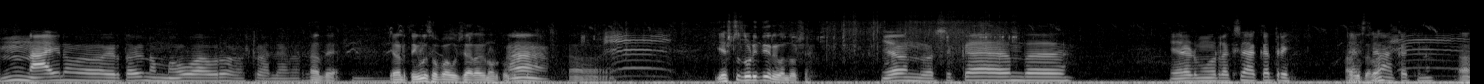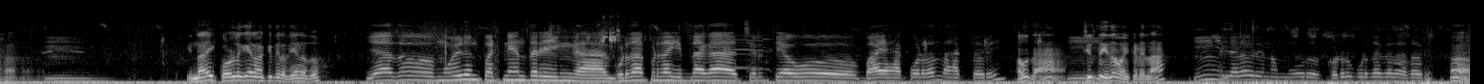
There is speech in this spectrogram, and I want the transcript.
ಹ್ಞೂ ನಾಯಿನೂ ಇರ್ತಾವೆ ನಮ್ಮ ಅವ್ವ ಅವರು ಅಷ್ಟು ಅಲ್ಲೇ ಅದಾರ. ಅದೇ. ಎರಡು ತಿಂಗಳು ಸ್ವಲ್ಪ ಹುಷಾರಾಗಿ ನೋಡ್ಕೊಂಡು ಹಾಂ. ಎಷ್ಟು ದುಡಿತೀರಿ ಒಂದು ವರ್ಷ? ಏ ಒಂದು ವರ್ಷಕ್ಕೆ ಒಂದು ಎರಡು ಮೂರು ಲಕ್ಷ ಹಾಕತ್ರಿ. ಆಗುತ್ತಲ್ಲ? ಹಾಕತ್ತೀನಿ. ಹಾಂ ಹಾಂ ಹಾಂ. ಹ್ಞೂ ಈ ನಾಯಿ ಏನದು? ಏ ಅದು ಮುಳ್ಳಿನ ಪಟ್ನಿ ಅಂತಾರಿ. ಹಿಂಗ ಗುಡ್ದಾಪುರದಾಗ ಪಿಡ್ದಾಗ ಇದ್ದಾಗ ಚಿರತೆ ಅವು ಬಾಯಿ ಹಾಕ್ಬಾರ್ದಂತ ಹಾಕ್ತಾವ್ರಿ. ಹೌದಾ? ಚಿರತೆ ಇದಾವ ಈ ಕಡೆ ಎಲ್ಲ ಹ್ಮ್ ಇಲ್ಲಿ ಅದಾವ್ರಿ ನಮ್ಮ ಊರು ಕಡೂರು ಗುಡ್ದಾಗ ಅದ ಅದಾವ್ರಿ. ಹಾಂ.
